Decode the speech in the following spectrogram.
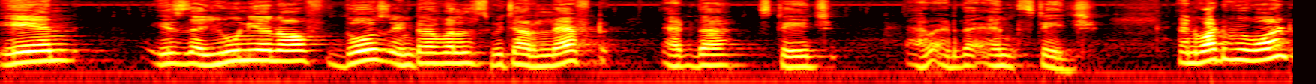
a n is the union of those intervals which are left at the stage at the nth stage. And what we want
